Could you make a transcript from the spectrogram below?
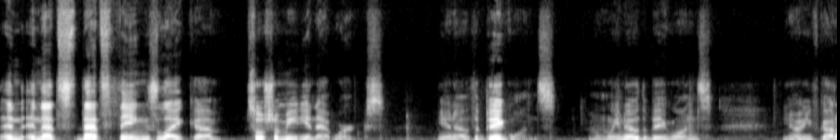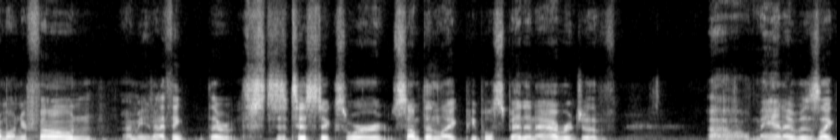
and and that's that's things like um, social media networks you know the big ones we know the big ones you know you've got them on your phone i mean i think the statistics were something like people spend an average of oh man, it was like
